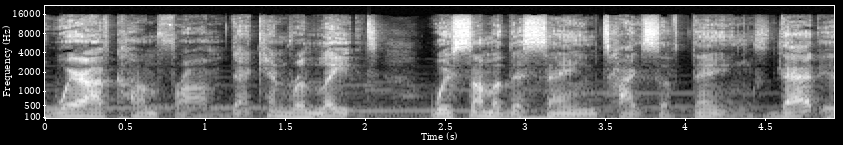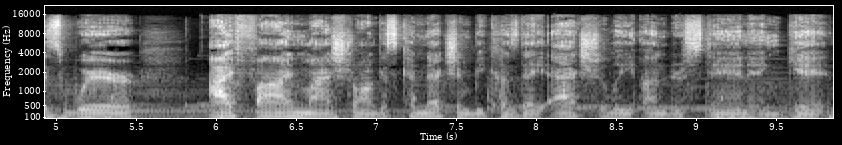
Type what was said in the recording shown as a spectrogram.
where I've come from, that can relate with some of the same types of things. That is where I find my strongest connection because they actually understand and get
